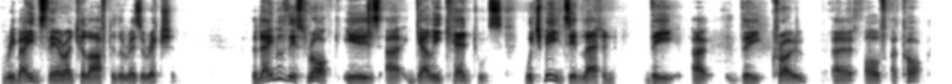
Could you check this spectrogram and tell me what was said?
remains there until after the resurrection. The name of this rock is uh, Gallicantus, which means in Latin the uh, the crow uh, of a cock,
